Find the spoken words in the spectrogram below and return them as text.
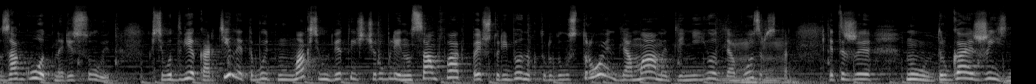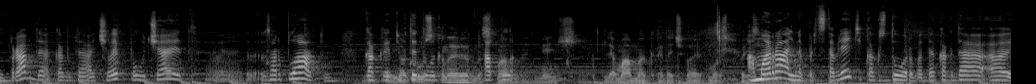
за год нарисует всего две картины, это будет максимум 2000 рублей. Но сам факт, понять, что ребенок трудоустроен для мамы, для нее, для возраста, это же ну, другая жизнь, правда, когда человек получает э, зарплату, как это, вот это вот наверное, с опла- мамой меньше для мамы, когда человек может пойти. а морально, представляете, как здорово, да, когда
